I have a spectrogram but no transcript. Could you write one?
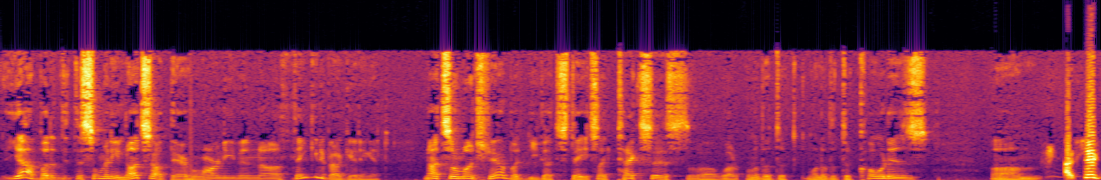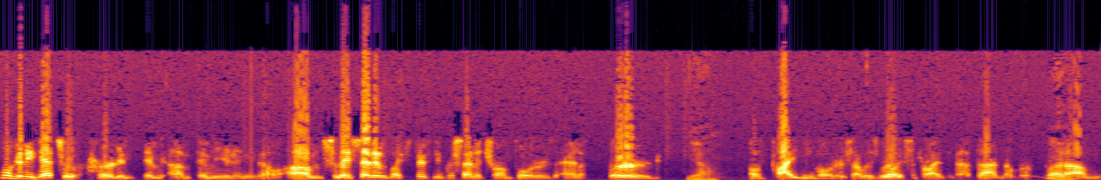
yeah, but there's so many nuts out there who aren't even uh, thinking about getting it. Not so much here, but you got states like Texas, uh, what one of the one of the Dakotas. Um, I think we're going to get to herd im, im, um, immunity, though. Um, so they said it was like 50% of Trump voters and a third yeah, of Biden voters. I was really surprised about that number. But, Yeah. um,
